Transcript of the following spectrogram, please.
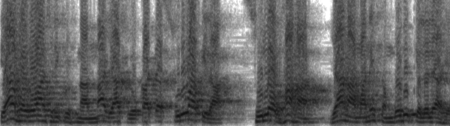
त्या भगवान श्रीकृष्णांना या श्लोकाच्या सुरुवातीला सुलभ या नामाने संबोधित केलेले आहे.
